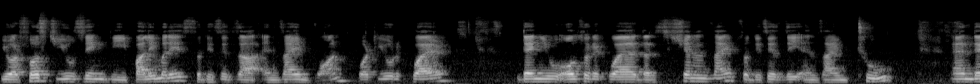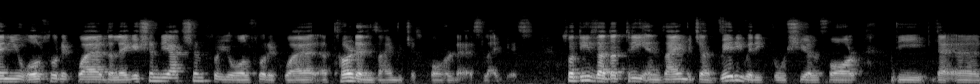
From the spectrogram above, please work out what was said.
you are first using the polymerase. So this is the enzyme one what you require then you also require the restriction enzyme. So this is the enzyme 2 and then you also require the ligation reaction. So you also require a third enzyme which is called as ligase. So these are the three enzymes which are very very crucial for the, the uh,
